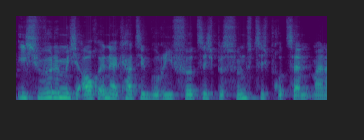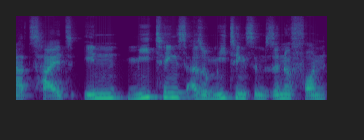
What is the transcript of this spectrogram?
Ich würde mich auch in der Kategorie 40 bis 50 Prozent meiner Zeit in Meetings, also Meetings im Sinne von äh,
